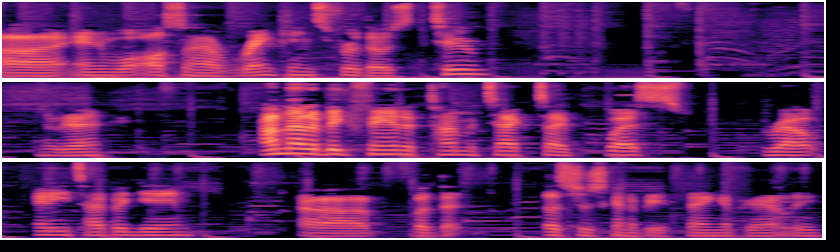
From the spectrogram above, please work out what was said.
uh, and we'll also have rankings for those too. Okay, I'm not a big fan of time attack type quests throughout any type of game, uh, but that that's just going to be a thing apparently.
